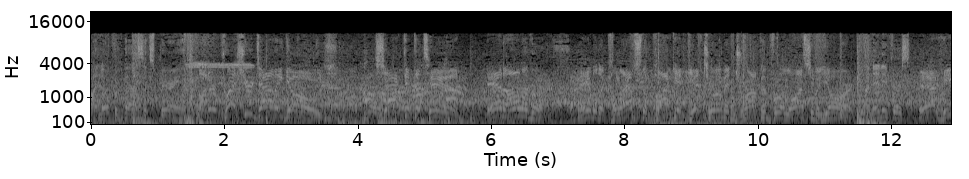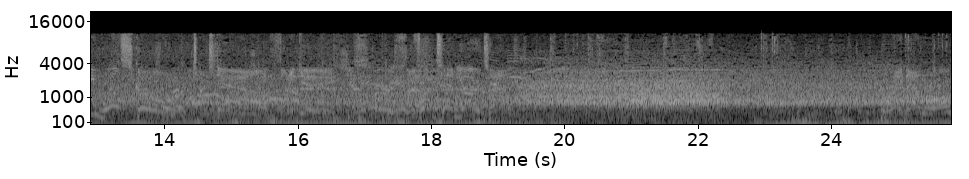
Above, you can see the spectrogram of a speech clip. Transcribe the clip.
I know from past experience. Under pressure, down he goes. Sacked at the 10. Ed Oliver able to collapse the pocket, get to him, and drop him for a loss of a yard. On any first. And he will score. Touchdown, Vikings. From 10 yards out. Right now, we're all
